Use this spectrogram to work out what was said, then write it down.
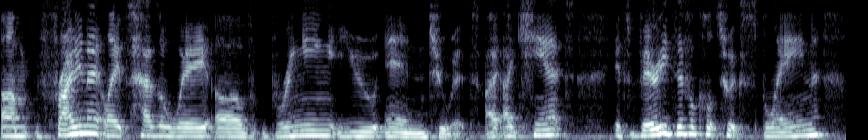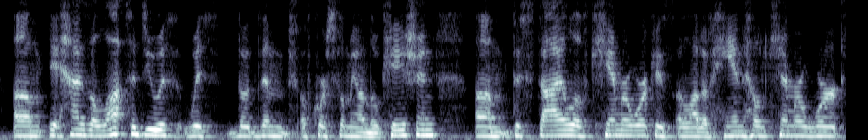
Um, friday night lights has a way of bringing you into it. I, I can't it's very difficult to explain. Um, it has a lot to do with with the, them of course filming on location. Um, the style of camera work is a lot of handheld camera work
